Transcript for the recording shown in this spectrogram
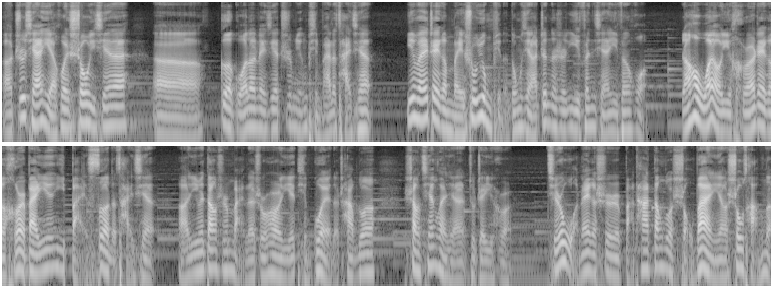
呃，之前也会收一些呃。各国的那些知名品牌的彩铅，因为这个美术用品的东西啊，真的是一分钱一分货。然后我有一盒这个荷尔拜因一百色的彩铅啊，因为当时买的时候也挺贵的，差不多上千块钱就这一盒。其实我那个是把它当做手办一样收藏的。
